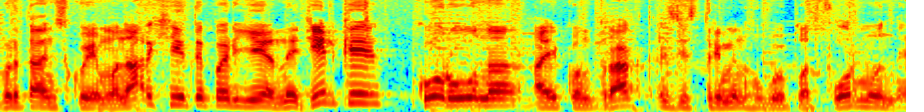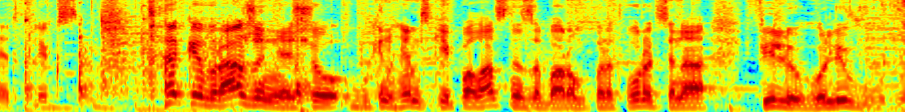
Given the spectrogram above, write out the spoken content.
британської монархії тепер є не тільки корона, а й контракт зі стрімінговою платформою Netflix. Таке враження, що Букінгемський палац незабаром перетвориться на філію Голівуду.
